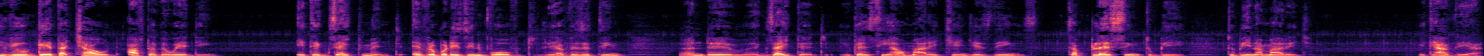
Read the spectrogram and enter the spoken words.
if you get a child after the wedding, it's excitement. Everybody is involved. They are visiting and uh, excited. You can see how marriage changes things. It's a blessing to be to be in a marriage. It have their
